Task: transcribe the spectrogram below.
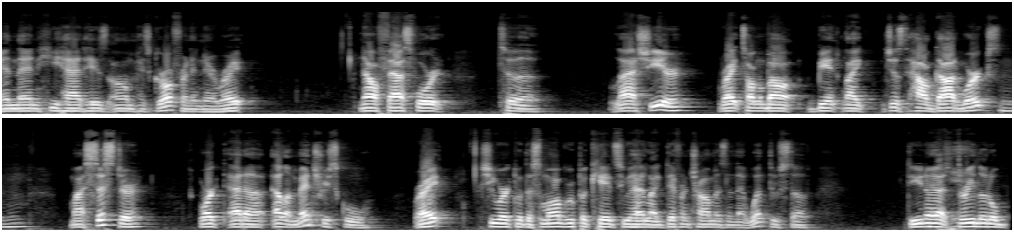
and then he had his um his girlfriend in there, right? Now fast forward to last year, right? Talking about being like just how God works. Mm-hmm. My sister worked at a elementary school, right? She worked with a small group of kids who had like different traumas and that went through stuff. Do you know that Yeah. three little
